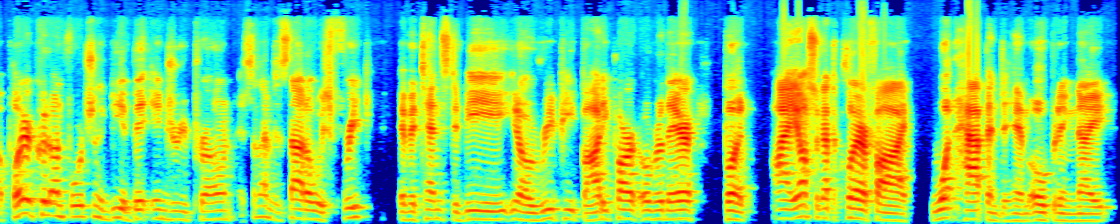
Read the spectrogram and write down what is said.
a player could unfortunately be a bit injury prone. Sometimes it's not always freak if it tends to be you know a repeat body part over there. But I also got to clarify what happened to him opening night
